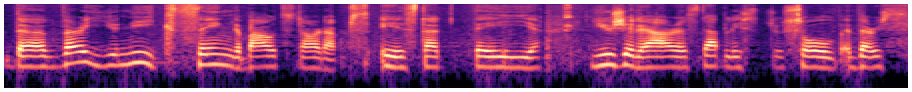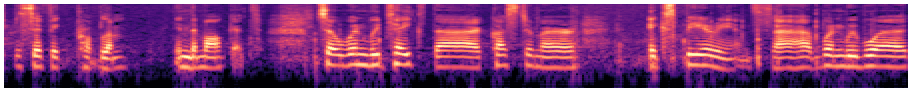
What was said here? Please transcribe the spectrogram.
The very unique thing about startups is that they usually are established to solve a very specific problem in the market. So when we take the customer experience. Uh, when we were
